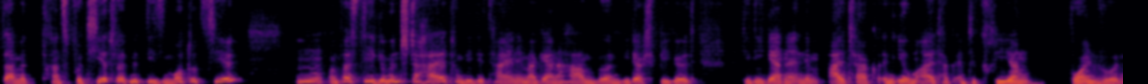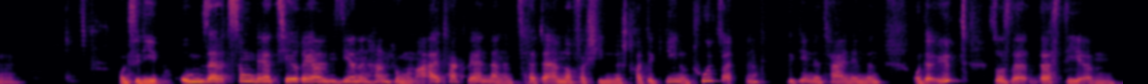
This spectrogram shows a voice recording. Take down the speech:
damit transportiert wird mit diesem Mottoziel und was die gewünschte Haltung, die die Teilnehmer gerne haben würden, widerspiegelt, die die gerne in dem Alltag, in ihrem Alltag integrieren wollen würden. Und für die Umsetzung der zielrealisierenden Handlungen im Alltag werden dann im ZDM noch verschiedene Strategien und Tools angegeben den Teilnehmenden unterübt, sodass die ähm,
